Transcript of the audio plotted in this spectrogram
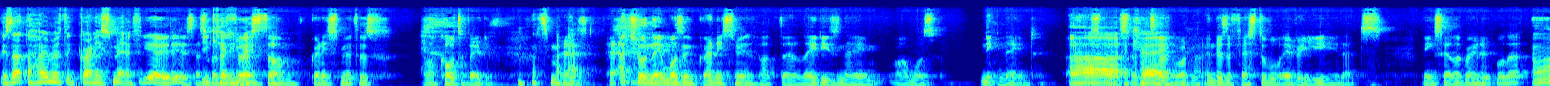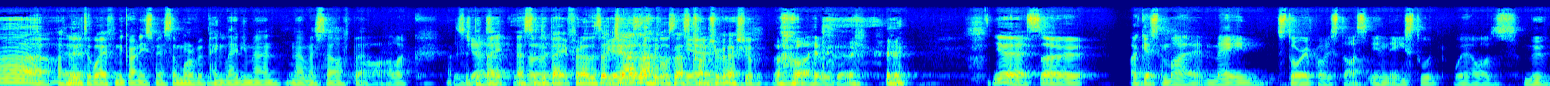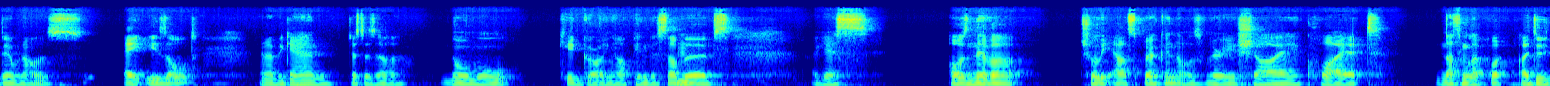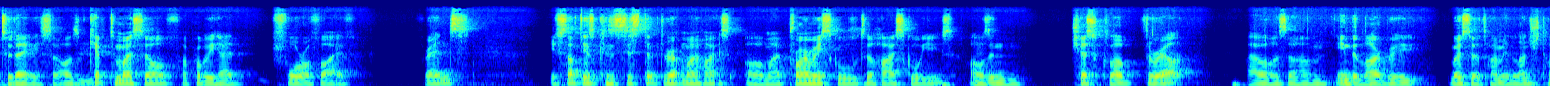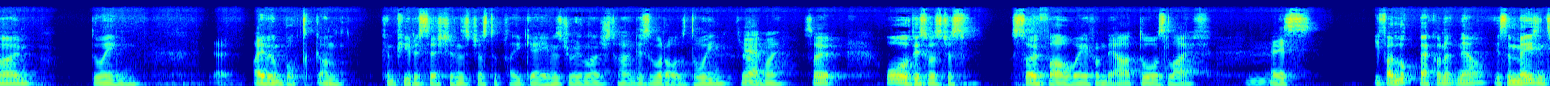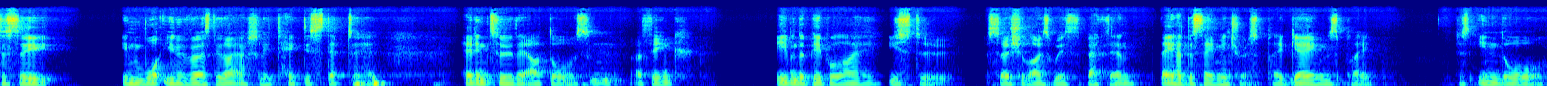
Is that the home of the Granny Smith? Yeah, it is. That's You're where kidding the first um, Granny Smith was uh, cultivated. That's mad. And her actual name wasn't Granny Smith, but the lady's name uh, was nicknamed. Ah, Smith, so okay. it got about. And there's a festival every year that's being celebrated for that. Ah, I've moved away from the Granny Smiths. I'm more of a pink lady man now myself, but Oh, I like that's a debate. apples. That's a debate for another. So Yeah. Jazz apples. That's Yeah. controversial. Oh, here we go. yeah, so I guess my main story probably starts in Eastwood, where I was moved there when I was eight years old, and I began just as a normal kid growing up in the suburbs. I guess I was never truly outspoken. I was very shy, quiet, nothing like what I do today. So I was kept to myself. I probably had four or five friends if something's consistent throughout my high or my primary school to high school years, I was in chess club throughout. I was um, in the library most of the time in lunchtime, doing. I even booked um, computer sessions just to play games during lunchtime. This is what I was doing throughout Yeah. my. So all of this was just so far away from the outdoors life, mm. and it's. If I look back on it now, it's amazing to see in what universe did I actually take this step to head, head into the outdoors. Mm. I think even the people I used to socialize with back then, they had the same interests, played games, played just indoor.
